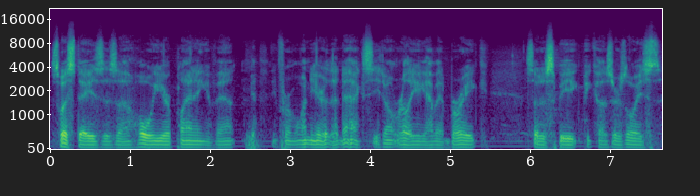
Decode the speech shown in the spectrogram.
Swiss Days is a whole year planning event from one year to the next. You don't really have a break, so to speak, because there's always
